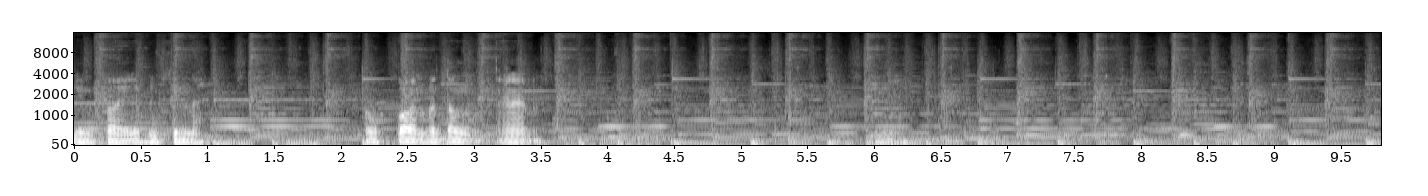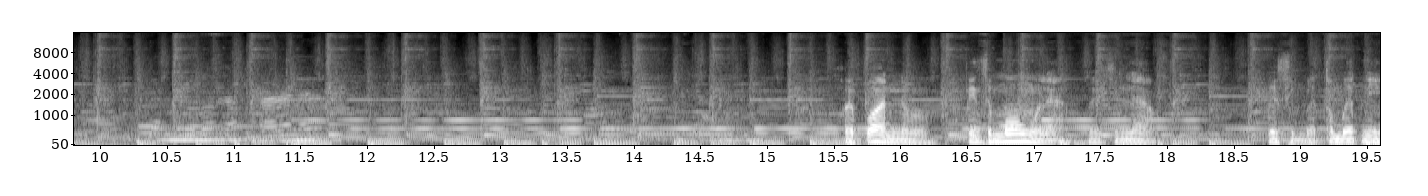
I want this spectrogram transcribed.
ลืมใส่แล้วเป็นกินนะ ต้องป้อนมันต้องอันนั้นอืมแต่มือมันรับฟ้านะคอยป้อนอยู่เป็นสมองหมดแล้วเคยกินแล้วเคยสิบเบิดต้องเบิดนี่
